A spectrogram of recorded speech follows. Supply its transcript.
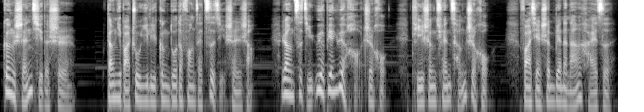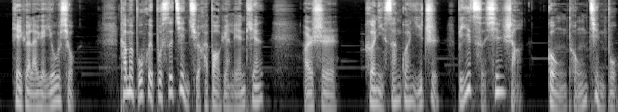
更神奇的是，当你把注意力更多的放在自己身上，让自己越变越好之后，提升圈层之后，发现身边的男孩子也越来越优秀，他们不会不思进取还抱怨连天，而是和你三观一致，彼此欣赏，共同进步。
